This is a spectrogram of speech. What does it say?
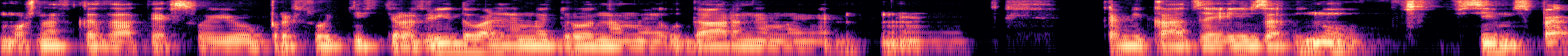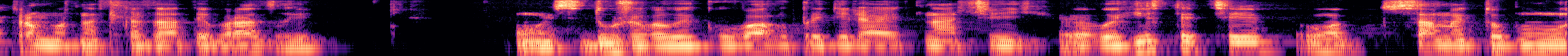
можна сказати, свою присутність розвідувальними дронами, ударними камікадзе і ну, всім спектром можна сказати в рази. Ось дуже велику увагу приділяють нашій логістиці. От саме тому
